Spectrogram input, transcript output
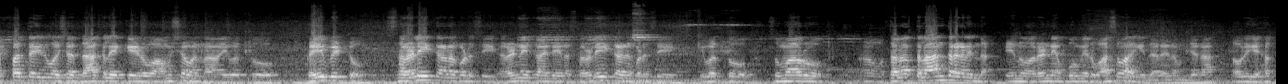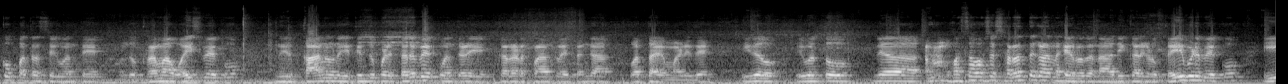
ಎಪ್ಪತ್ತೈದು ವರ್ಷ ದಾಖಲೆ ಕೇಳುವ ಅಂಶವನ್ನು ಇವತ್ತು ಕೈಬಿಟ್ಟು ಸರಳೀಕರಣಗೊಳಿಸಿ, ಅರಣ್ಯ ಕಾಯ್ದೆಯನ್ನು ಸರಳೀಕರಣಗೊಳಿಸಿ ಇವತ್ತು ಸುಮಾರು ತಲ ತಲತಲಾಂತರಗಳಿಂದ ಏನು ಅರಣ್ಯ ಭೂಮಿಯಲ್ಲಿ ವಾಸವಾಗಿದ್ದಾರೆ ನಮ್ಮ ಜನ, ಅವರಿಗೆ ಹಕ್ಕುಪತ್ರ ಸಿಗುವಂತೆ ಒಂದು ಕ್ರಮ ವಹಿಸಬೇಕು. ಕಾನೂನಿಗೆ ತಿದ್ದುಪಡಿ ತರಬೇಕು ಅಂತೇಳಿ ಕರ್ನಾಟಕ ಪ್ರಾಂತ ರೈತ ಸಂಘ ಒತ್ತಾಯ ಮಾಡಿದೆ. ಇದು ಇವತ್ತು ಹೊಸ ಹೊಸ ಷರತ್ತುಗಳನ್ನು ಹೇರೋದನ್ನು ಅಧಿಕಾರಿಗಳು ಕೈ ಬಿಡಬೇಕು. ಈ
